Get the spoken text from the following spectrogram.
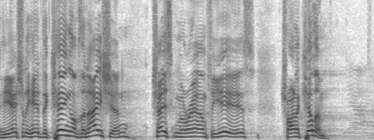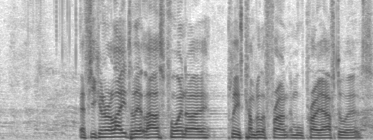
he actually had the king of the nation chasing him around for years, trying to kill him. If you can relate to that last point, I, please come to the front and we'll pray afterwards.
